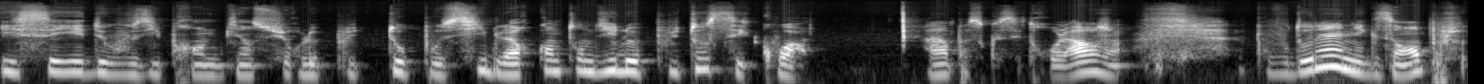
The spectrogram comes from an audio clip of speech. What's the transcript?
Essayez de vous y prendre, bien sûr, le plus tôt possible. Alors, quand on dit le plus tôt, c'est quoi? Hein, parce que c'est trop large. Pour vous donner un exemple,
